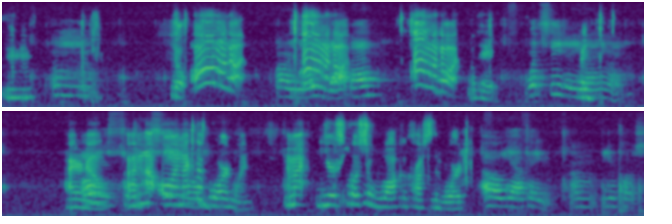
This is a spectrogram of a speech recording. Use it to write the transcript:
Mm. so, oh my god, Oh, you Oh my that bad? oh my god. Okay, What stage are you I- anyway? I don't Oh, know. you're Um, uh, oh, I'm at the board one. I'm at, you're supposed to walk across the board. Oh yeah, okay. Um, you're close.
